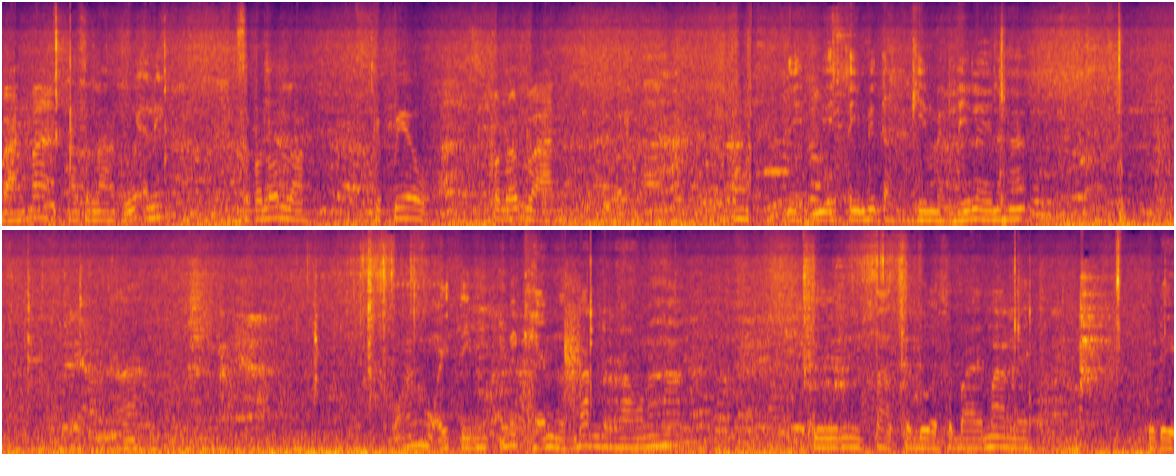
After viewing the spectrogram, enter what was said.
หวานมากอัสลาอุ้ยอันนี้สับปะรดเหรอเปรี้ยวคนรสหวานๆอะนี่มีไอติมให้ตักกินแบบนี้เลยนะฮะอะว้าวไอติมไม่แข็งเหมือนบ้านเรานะฮะ คือมันตัดสะดวกสบายมากเลยดูดิ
